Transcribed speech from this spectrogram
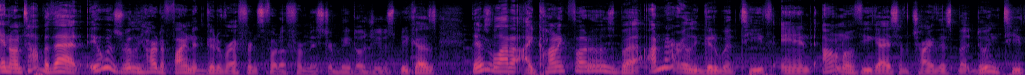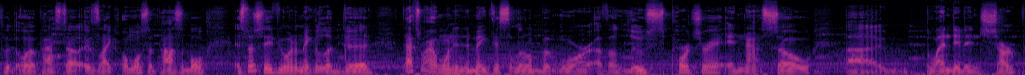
And on top of that, it was really hard to find a good reference photo for Mr. Beetlejuice because there's a lot of iconic photos, but I'm not really good with teeth. And I don't know if you guys have tried this, but doing teeth with oil pastel is like almost impossible, especially if you want to make it look good. That's why I wanted to make this a little bit more of a loose portrait and not so uh, blended and sharp.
